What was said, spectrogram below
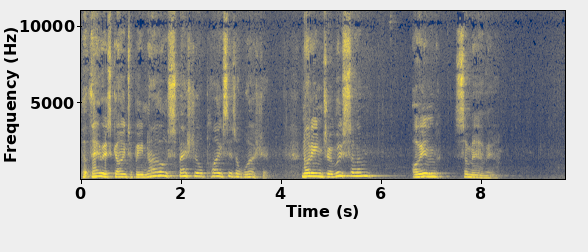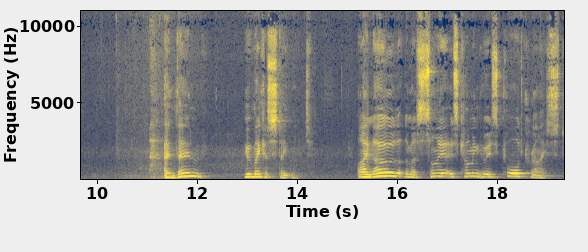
that there is going to be no special places of worship, not in Jerusalem or in Samaria. And then you make a statement. I know that the Messiah is coming who is called Christ.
